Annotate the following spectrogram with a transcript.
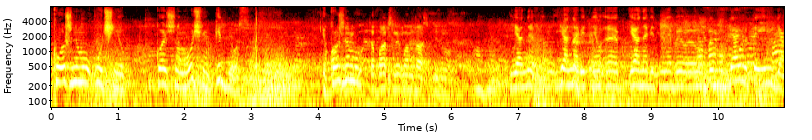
кожному учню, кожному учню під. І кожному Табачник вам дасть піднос. я не я навіть не е, я навіть не ви- вимовляю те ім'я.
